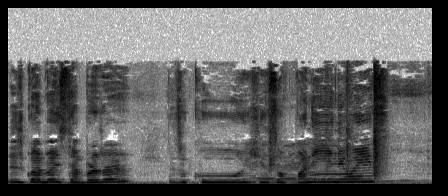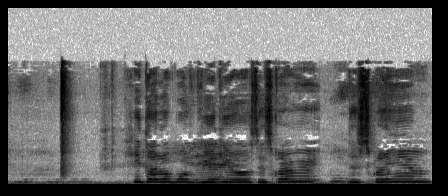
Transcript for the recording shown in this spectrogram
Describe my stepbrother. He's a cool. He's so funny, anyways. He does more videos. Describe describe him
